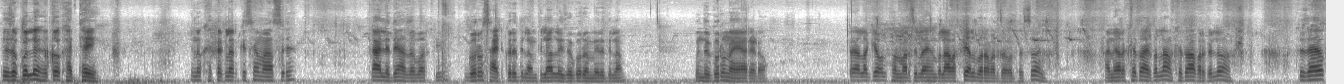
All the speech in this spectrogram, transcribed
তুই যে করলে হয়তো খাইতেই কিন্তু খাইতে থাকলে আর কি সেমা আছে। কাইলে দেখা যাব আর কি। গরু সাইড করে দিলাম ফিলহাল এই যে গরু মেরে দিলাম। কিন্তু গরু নাই আর এটাও। তেলা কেবল ফোন মারছিল এখন বলে আবার তেল বরাবর যাব দেখছেন আমি আর খেতে আই পেলাম খেতে আবার কইলো তো যাই হোক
